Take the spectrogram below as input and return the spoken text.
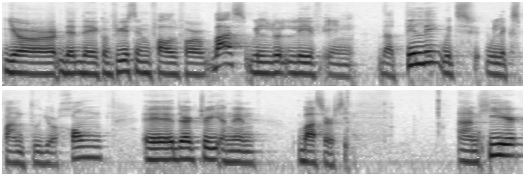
your, the, the configuration file for Bash will live in the tilde, which will expand to your home uh, directory, and then bash.rc. And here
